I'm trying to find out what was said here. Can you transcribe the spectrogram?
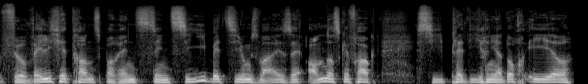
für welche Transparenz sind Sie, beziehungsweise anders gefragt, Sie plädieren ja doch eher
